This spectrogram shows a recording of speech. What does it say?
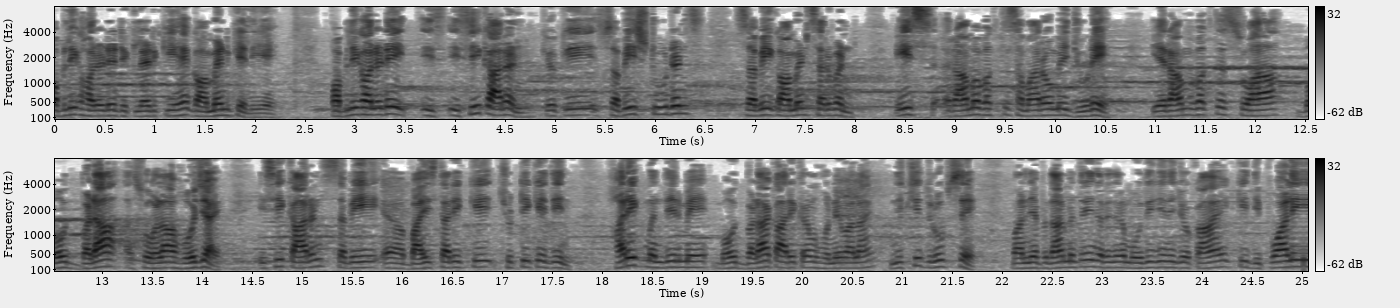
पब्लिक हॉलिडे डिक्लेयर की है गवर्नमेंट के लिए। पब्लिक हॉलिडे इस, इसी कारण क्योंकि सभी स्टूडेंट्स सभी गवर्नमेंट सर्वेंट इस राम भक्त समारोह में जुड़े। ये राम भक्त सुहा बहुत बड़ा सोहला हो जाए। इसी कारण सभी 22 तारीख की छुट्टी के दिन हर एक मंदिर में बहुत बड़ा कार्यक्रम होने वाला है। निश्चित रूप से माननीय प्रधानमंत्री नरेंद्र मोदी जी ने जो कहा है कि दीपावली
